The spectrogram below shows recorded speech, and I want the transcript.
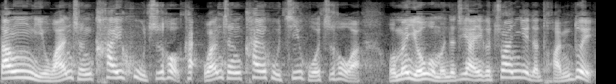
当你完成开户之后，开完成开户激活之后啊，我们有我们的这样一个专业的团队，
